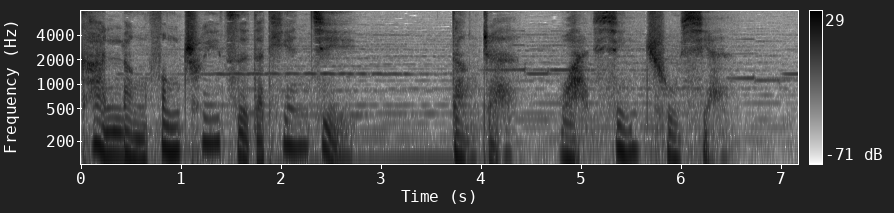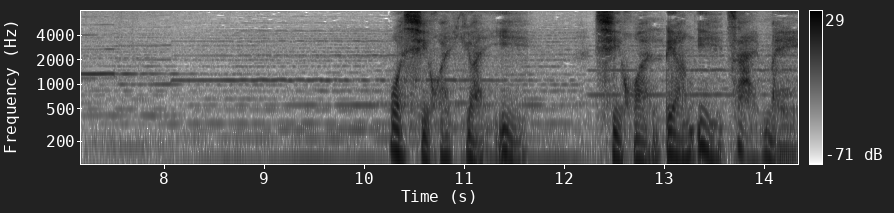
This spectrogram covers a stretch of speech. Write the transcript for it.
看冷风吹紫的天际，等着晚星出现。我喜欢远意，喜欢凉意再美。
